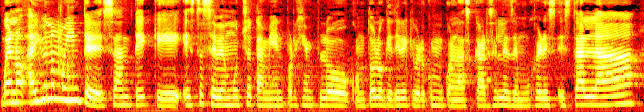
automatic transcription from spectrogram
Bueno, hay una muy interesante que esta se ve mucho también, por ejemplo, con todo lo que tiene que ver como con las cárceles de mujeres. Está la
